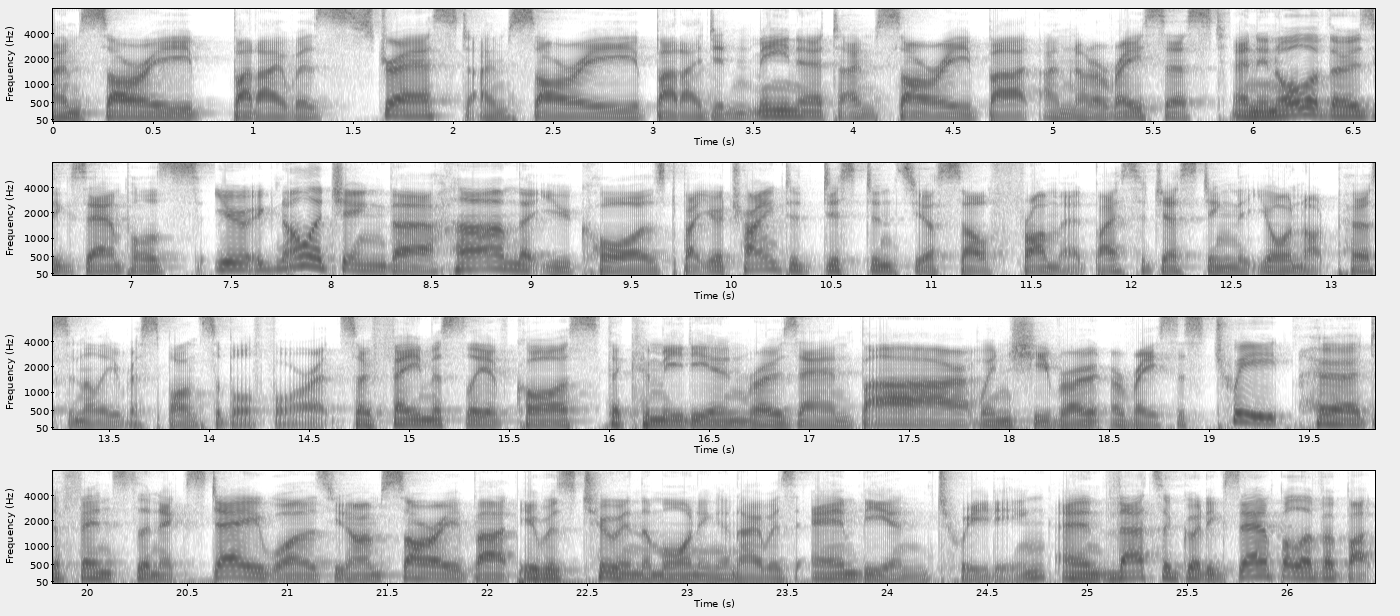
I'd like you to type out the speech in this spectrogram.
I'm sorry, but I was stressed. I'm sorry, but I didn't mean it. I'm sorry, but I'm not a racist. And in all of those examples, you're acknowledging the harm that you caused, but you're trying to distance yourself from it by suggesting that you're not personally responsible for it. So, famously, of course, the comedian Roseanne Barr, when she wrote a racist tweet, her defense the next day was, you know, I'm sorry, but it was two in the morning and I was Ambien tweeting. And that's a good example of a but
